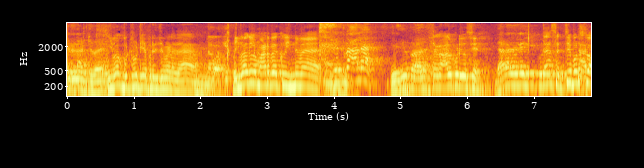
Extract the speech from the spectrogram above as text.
ಇರು ಗಂಟೆ ಇವಾಗ ಬಿಟ್ಬಿಟ್ಟಿಯ ಪ್ರೀತಿ ಮಾಡದ? ಇವಾಗ್ಲೂ ಮಾಡ್ಬೇಕು ಇನ್ನುವೆ. ತಗ ಹಾಲು ಕುಡಿಯೋಸಿ ಕುಡಿ- ಶಕ್ತಿ ಬರ್ಸ್ಕೊ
